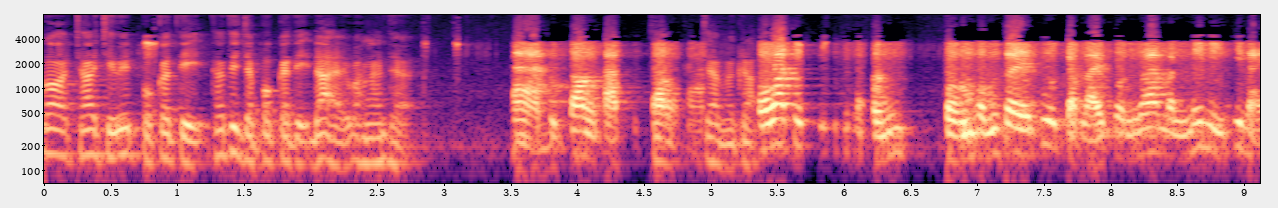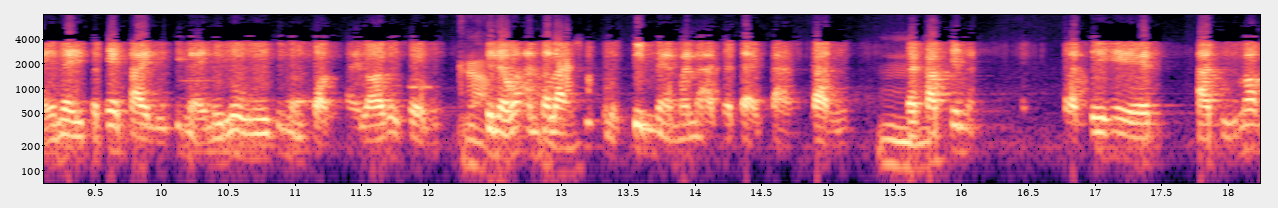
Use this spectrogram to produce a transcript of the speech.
ก็ใช้ชีวิตปกติเท่าที่จะปกติได้ว่างั้นเถอะอ่าถูกต้องครับถูกต้องครับใช่ไหมครับเพราะว่าจริงๆผมผมผมเคยพูดกับหลายคนว่ามันไม่มีที่ไหนในประเทศไทยหรือที่ไหนในโลกนี้ที่มันปลอดภัยร้อยเปอร์เซ็นต์ครับแต่ว่าอันตรายที่เกิดขึ้นเนี่ยมันอาจจะแตกต่างกันอืมนะครับเช่นอุ บัติเหตุอาจถูกลอบ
